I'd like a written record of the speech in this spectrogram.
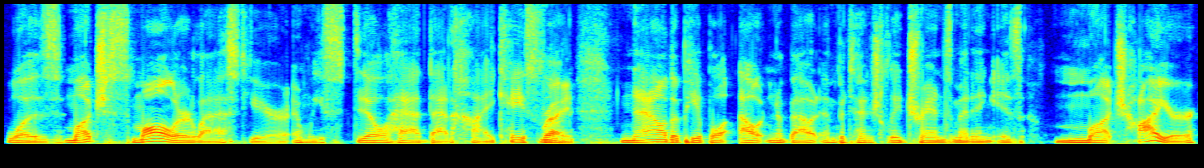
was much smaller last year and we still had that high case load. Right. Now the people out and about and potentially transmitting is much higher,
